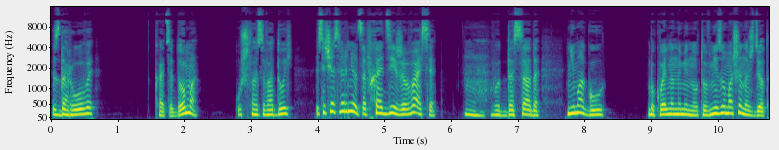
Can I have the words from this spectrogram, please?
здоровы, Катя дома? Ушла за водой. Сейчас вернется, входи же, Вася. вот досада. Не могу. Буквально на минуту. Внизу машина ждет.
